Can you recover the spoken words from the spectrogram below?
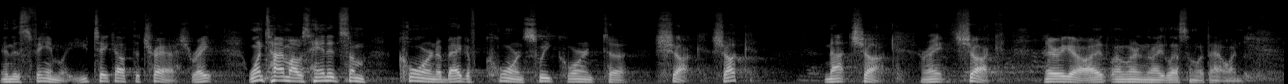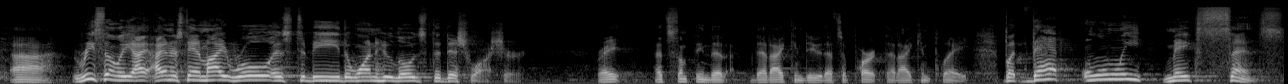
in this family. You take out the trash, right? One time I was handed some corn, a bag of corn, sweet corn to shuck. Shuck? Not Chuck, right? Shuck. There we go. I, I learned my lesson with that one. Uh, recently, I, I understand my role is to be the one who loads the dishwasher, right? That's something that, that I can do. That's a part that I can play. But that only makes sense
